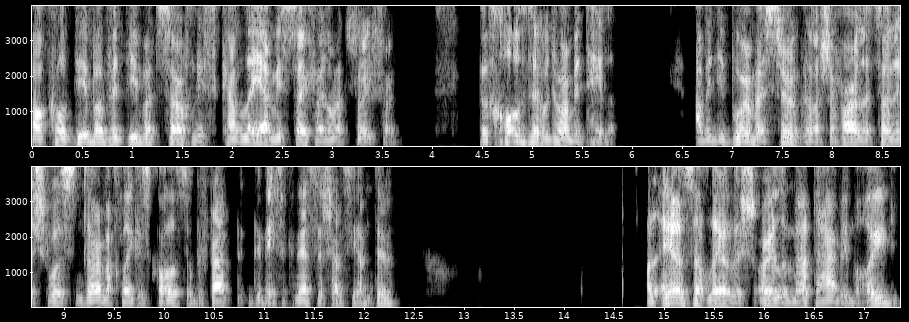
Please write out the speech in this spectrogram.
Al kol diba v'diba tzorch liskalea misoifer lo matzoifer. B'chol ze Vodvar Metela. Aber die Bur Masurim kol shahar letzon eshvus and dar machlekes kolos so befrat bebesa knesset shav siyantiv. Al eil soch leir l'shor lemata harbi ma'oid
